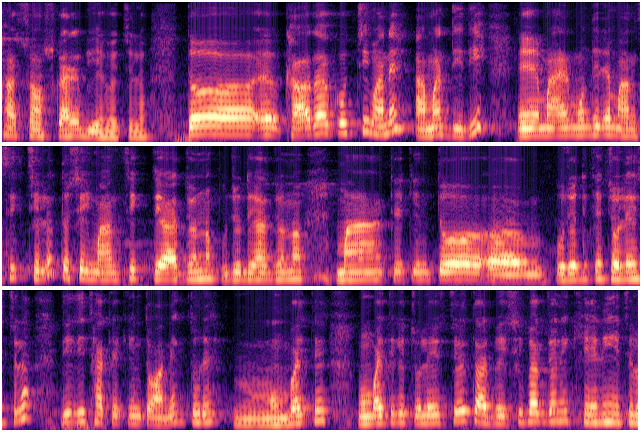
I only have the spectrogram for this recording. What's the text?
ফার্স্ট সংস্কারে বিয়ে হয়েছিল। তো খাওয়া দাওয়া করছি মানে আমার দিদি মায়ের মন্দিরে মানসিক ছিল, তো সেই মানসিক দেওয়ার জন্য, পুজো দেওয়ার জন্য মাকে কিন্তু পুজো দিতে চলে এসেছিল। দিদি থাকে কিন্তু অনেক দূরে, মুম্বাইতে, মুম্বাই থেকে চলে এসেছিল, তার বেশিরভাগ জনই খেয়ে নিয়েছিল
